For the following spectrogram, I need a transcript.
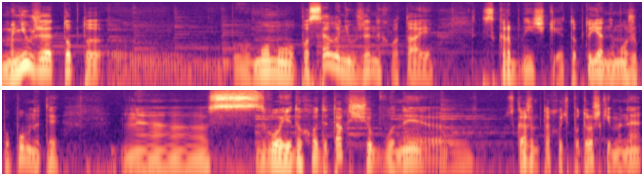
мені вже, тобто, е, в моєму поселенню вже не вистачає скарбнички. Тобто я не можу поповнити е, свої доходи так, щоб вони, е, скажімо так, хоч потрошки мене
